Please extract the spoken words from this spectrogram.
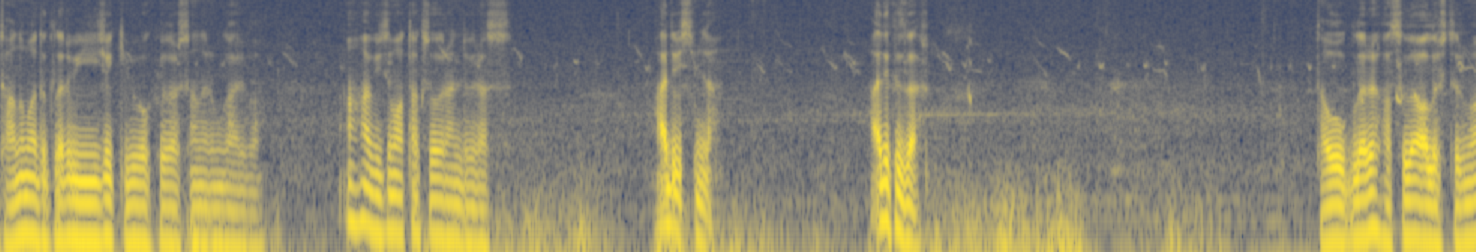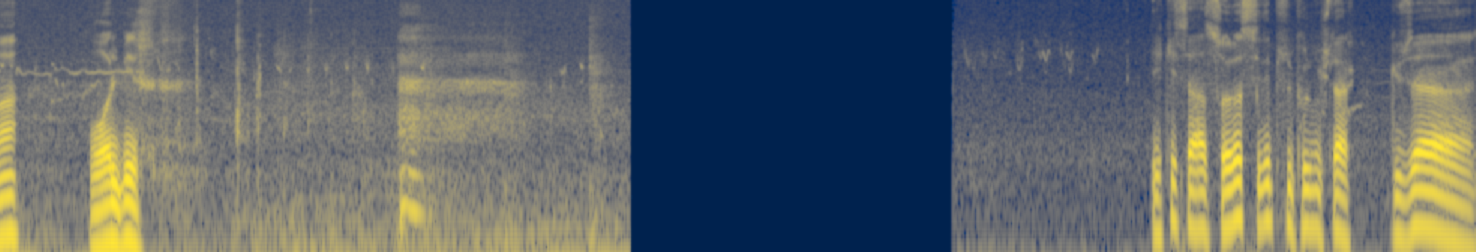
Tanımadıkları bir yiyecek gibi bakıyorlar sanırım galiba. Aha bizim Ataks öğrendi biraz. Hadi bismillah. Hadi kızlar. Tavukları hasıla alıştırma Vol 1. İki saat sonra silip süpürmüşler. Güzel.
